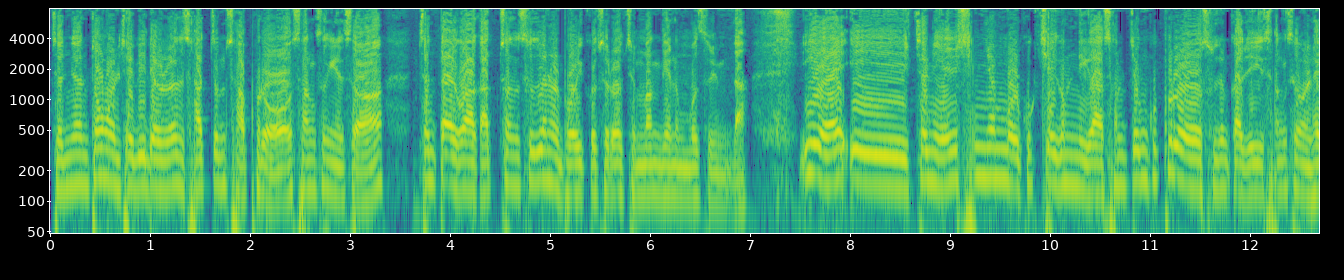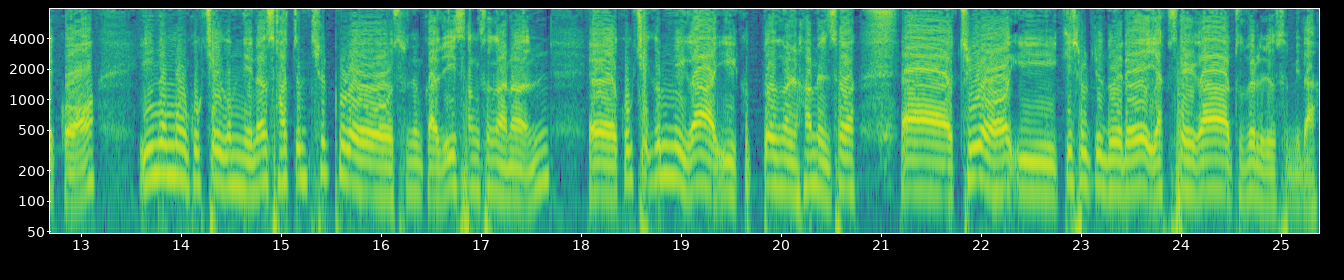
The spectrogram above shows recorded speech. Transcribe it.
전년 동월 대비료는 4.4% 상승해서 전달과 같은 수준을 보일 것으로 전망되는 모습입니다. 이에 이 전일 10년물 국채금리가 3.9% 수준까지 상승을 했고 2년물 국채금리는 4.7% 수준까지 상승하는 에, 국채금리가 이 급 등을 하면서 아, 주요 이 기술주들의 약세가 두드러졌습니다.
